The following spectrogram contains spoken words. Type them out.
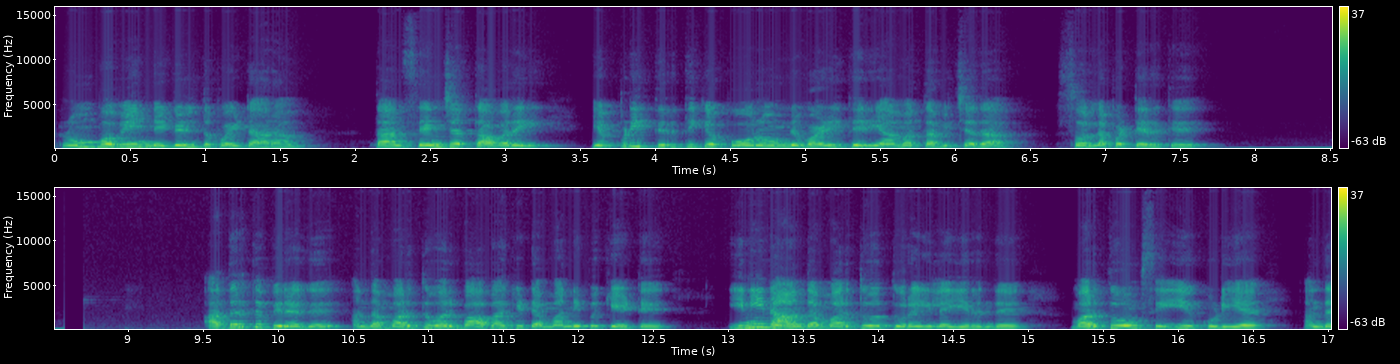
ரொம்பவே நெகிழ்ந்து போயிட்டாராம். தான் செஞ்ச தவறை எப்படி திருத்திக்க போறோம்னு வழி தெரியாம தவிச்சதா சொல்லப்பட்டிருக்கு. அதற்கு பிறகு அந்த மருத்துவர் பாபா கிட்ட மன்னிப்பு கேட்டு இனி நான் அந்த மருத்துவத் துறையில இருந்து மருத்துவம் செய்யக்கூடிய அந்த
